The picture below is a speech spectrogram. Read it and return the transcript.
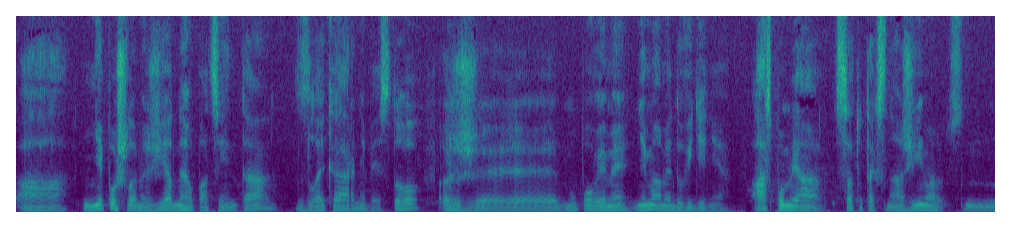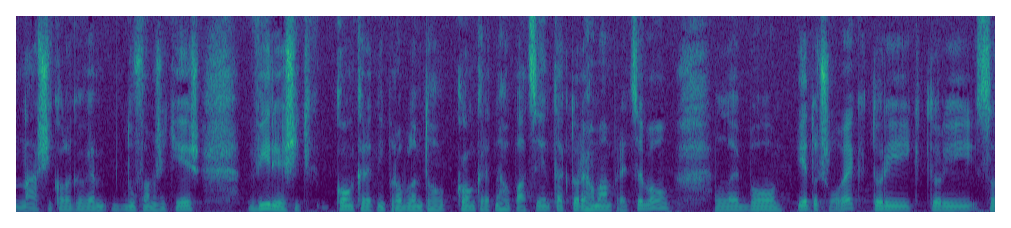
A nepošleme žiadneho pacienta z lekárne bez toho, že mu povieme, nemáme dovidenia aspoň ja sa to tak snažím a naši kolegovia dúfam, že tiež vyriešiť konkrétny problém toho konkrétneho pacienta, ktorého mám pred sebou, lebo je to človek, ktorý, ktorý sa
